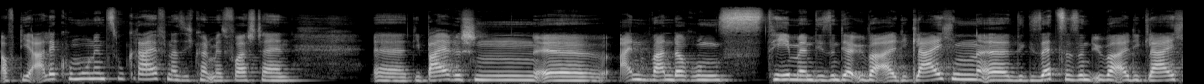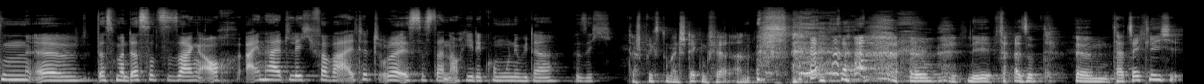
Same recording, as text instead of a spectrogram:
auf die alle Kommunen zugreifen. Also ich könnte mir jetzt vorstellen, äh, die bayerischen äh, Einwanderungsthemen, die sind ja überall die gleichen, äh, die Gesetze sind überall die gleichen, äh, dass man das sozusagen auch einheitlich verwaltet oder ist das dann auch jede Kommune wieder für sich? Da sprichst du mein Steckenpferd an. ähm, nee, also ähm, tatsächlich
